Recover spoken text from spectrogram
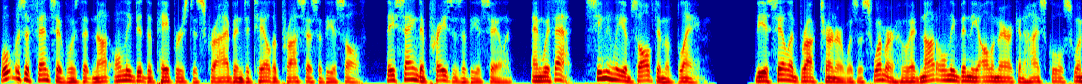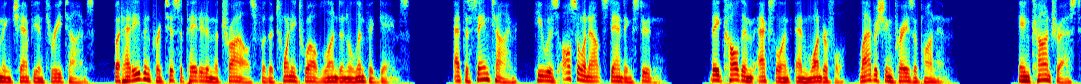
What was offensive was that not only did the papers describe and detail the process of the assault, they sang the praises of the assailant, and with that, seemingly absolved him of blame. The assailant Brock Turner was a swimmer who had not only been the All American High School swimming champion three times, but had even participated in the trials for the 2012 London Olympic Games. At the same time, he was also an outstanding student. They called him excellent and wonderful, lavishing praise upon him. In contrast,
